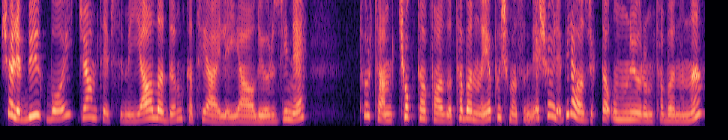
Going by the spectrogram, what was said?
Şöyle büyük boy cam tepsimi yağladım. Katı yağ ile yağlıyoruz yine. Turtam çok da fazla tabanına yapışmasın diye şöyle birazcık da unluyorum tabanını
